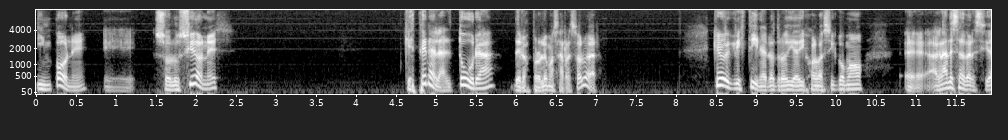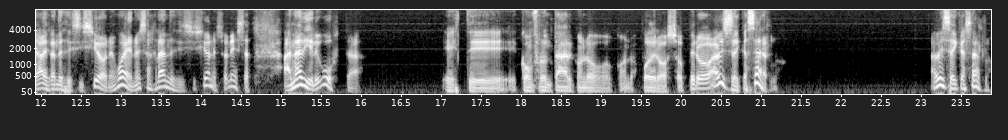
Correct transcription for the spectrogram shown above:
impone eh, soluciones que estén a la altura de los problemas a resolver. Creo que Cristina el otro día dijo algo así como, eh, a grandes adversidades, grandes decisiones. Bueno, esas grandes decisiones son esas. A nadie le gusta este, confrontar con, con los poderosos, pero a veces hay que hacerlo. A veces hay que hacerlo.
